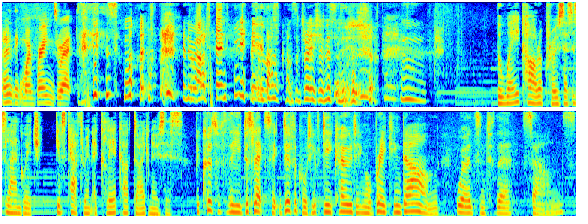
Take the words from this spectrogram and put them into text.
I don't think my brain's worked this much in about 10 years. It's a lot of concentration, isn't it? The way Kara processes language gives Catherine a clear cut diagnosis. because of the dyslexic difficulty of decoding or breaking down words into their sounds,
